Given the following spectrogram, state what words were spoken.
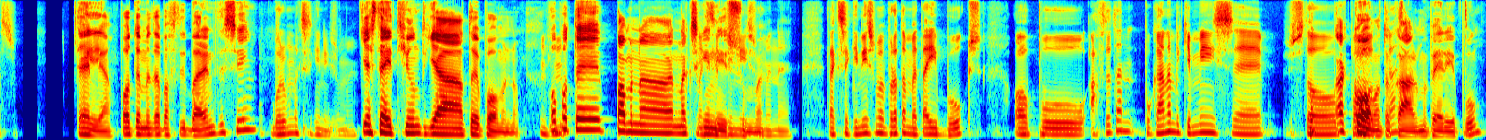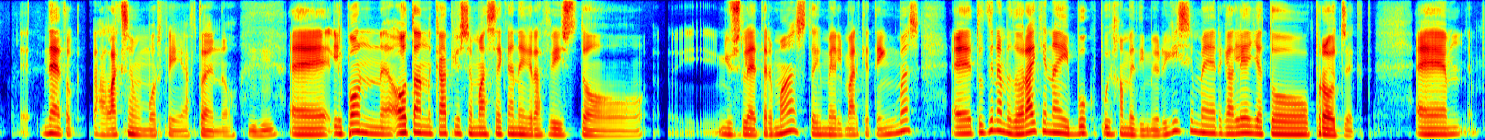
Τέλεια. Οπότε μετά από αυτή την παρένθεση Μπορούμε να ξεκινήσουμε. και stay tuned για το επόμενο. Μμμ. Οπότε πάμε να, να Να ξεκινήσουμε. ναι. Θα ξεκινήσουμε πρώτα με τα e-books, όπου αυτό ήταν που κάναμε κι εμείς ε, στο Ακόμα podcast. το κάνουμε περίπου. Ε, ναι, το αλλάξαμε μορφή, αυτό εννοώ. Μμμ. Ε, λοιπόν, όταν κάποιος εμάς έκανε εγγραφή στο newsletter μας, στο email marketing μας, ε, του δίναμε δωράκι ένα e-book που είχαμε δημιουργήσει με εργαλεία για το project. Ε,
